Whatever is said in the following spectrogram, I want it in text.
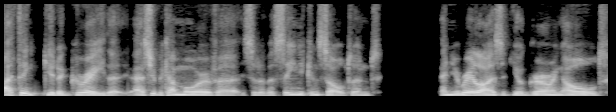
I think you'd agree that as you become more of a sort of a senior consultant and you realize that you're growing old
